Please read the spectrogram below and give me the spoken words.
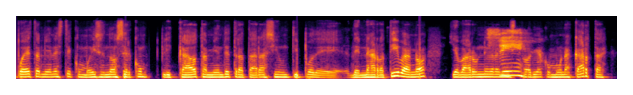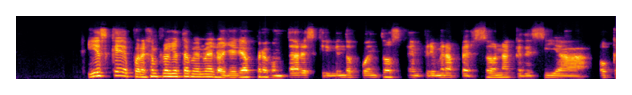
puede también, este, como dices, ¿no? Ser complicado también de tratar así un tipo de, de narrativa, ¿no? Llevar una gran historia como una carta. Y es que, por ejemplo, yo también me lo llegué a preguntar escribiendo cuentos en primera persona que decía, ok,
